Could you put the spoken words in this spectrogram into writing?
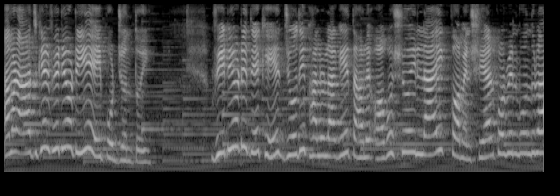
আমার আজকের ভিডিওটি এই পর্যন্তই। ভিডিওটি দেখে যদি ভালো লাগে তাহলে অবশ্যই লাইক, কমেন্ট, শেয়ার করবেন বন্ধুরা।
